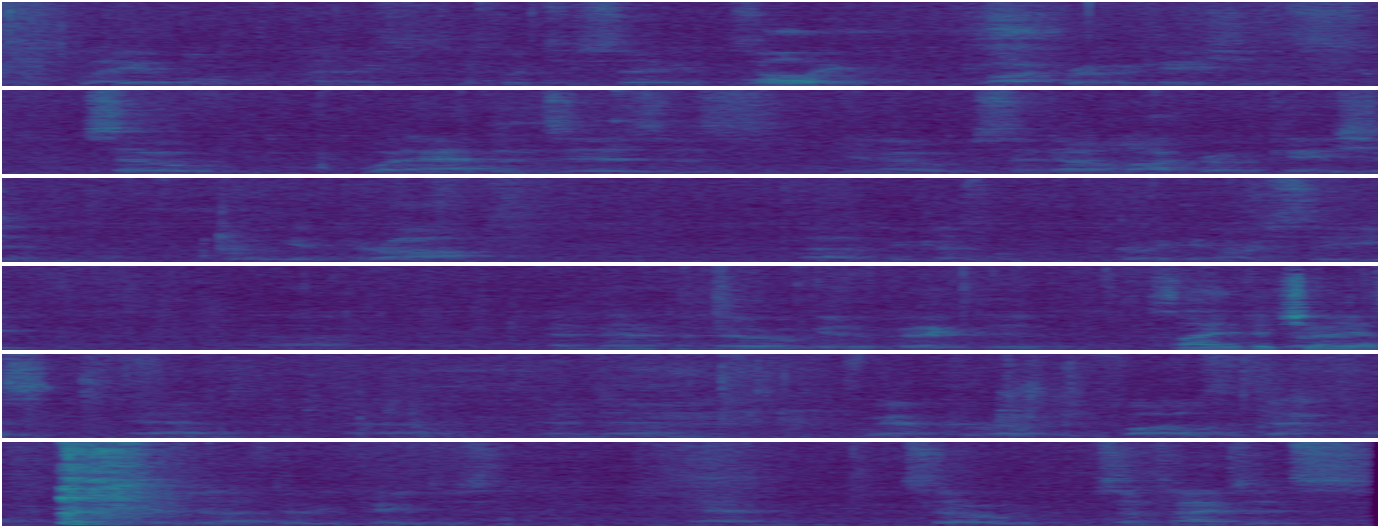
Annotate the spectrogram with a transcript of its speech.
replayable, I think is what you say. So Oh. like lock revocations. So what happens is, is, you know, send out a lock revocation, it'll get dropped, uh, because we're breaking RC. uh, And then the node will get evicted. Client eviction, right? yes. We have corrupted files at that point, because you'll have dirty pages. And so sometimes it's,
